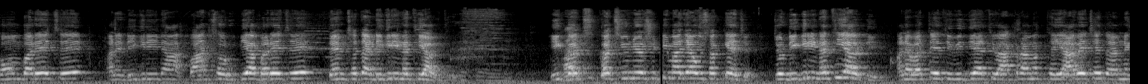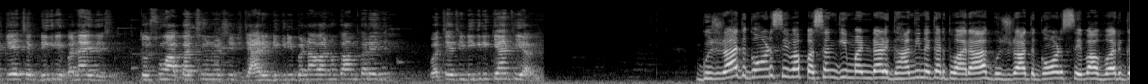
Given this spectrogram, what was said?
ફોર્મ ભરે છે અને ડિગ્રીના પાંચસો રૂપિયા ભરે છે. તેમ છતાં ડિગ્રી નથી આવતી. ઈ કચ્છ કચ્છ યુનિવર્સિટીમાં જ આવું શક્ય છે. જો ડિગ્રી નથી આવતી અને વચ્ચેથી વિદ્યાર્થીઓ આક્રમક થઈ આવે છે, તો એમને કહે છે કે ડિગ્રી બનાવી દેશે. તો શું આ કચ્છ યુનિવર્સિટી જારી ડિગ્રી બનાવવાનું કામ કરે છે? વચ્ચેથી ડિગ્રી ક્યાંથી આવી? ગુજરાત ગૌણ સેવા પસંદગી મંડળ ગાંધીનગર દ્વારા ગુજરાત ગૌણ સેવા વર્ગ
